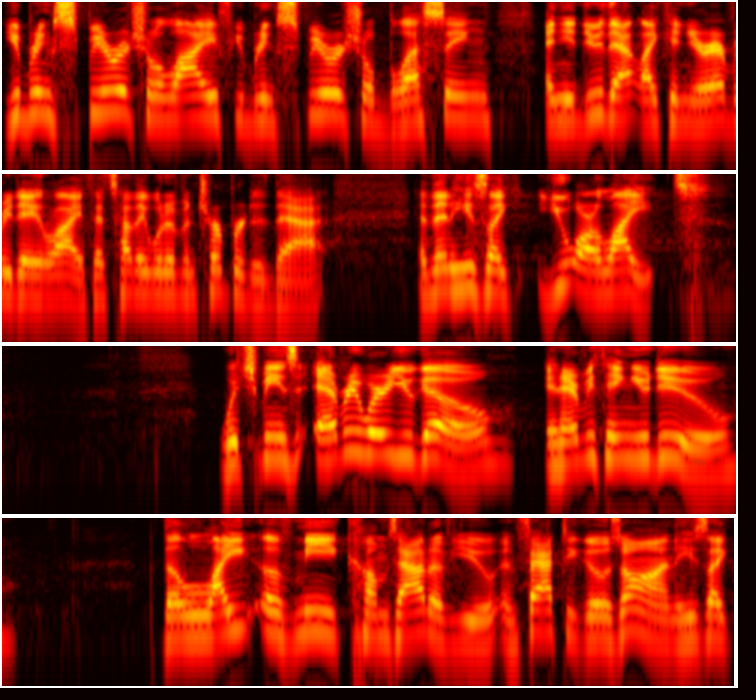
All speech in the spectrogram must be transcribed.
You bring spiritual life, you bring spiritual blessing, and you do that like in your everyday life. That's how they would have interpreted that. And then he's like, You are light, which means everywhere you go and everything you do, the light of me comes out of you. In fact, he goes on, he's like,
